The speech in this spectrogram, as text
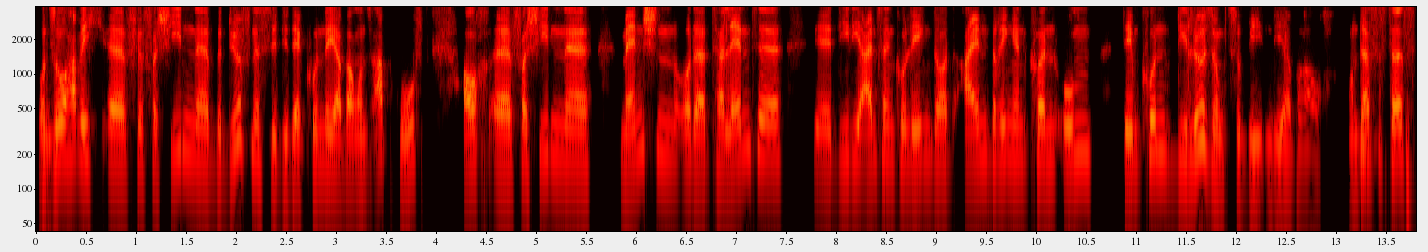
Und so habe ich äh, für verschiedene Bedürfnisse, die der Kunde ja bei uns abruft, auch äh, verschiedene Menschen oder Talente, äh, die die einzelnen Kollegen dort einbringen können, um dem Kunden die Lösung zu bieten, die er braucht. Und das ist das,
